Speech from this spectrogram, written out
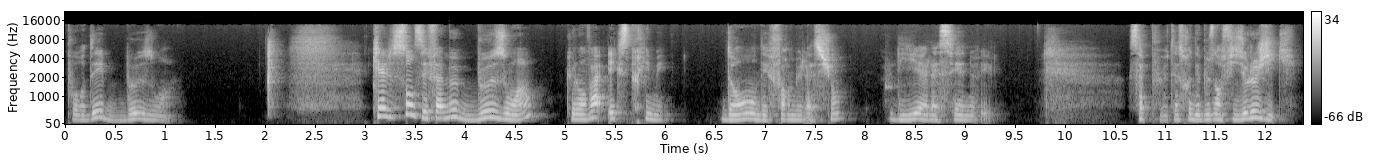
pour des besoins. Quels sont ces fameux besoins que l'on va exprimer dans des formulations liées à la CNV Ça peut être des besoins physiologiques.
